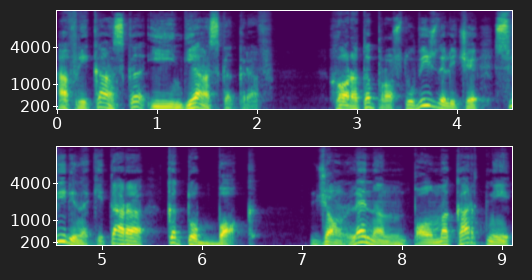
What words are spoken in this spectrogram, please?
африканска и индианска кръв. Хората просто виждали, че свири на китара като бог. Джон Ленън, Пол Маккартни,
